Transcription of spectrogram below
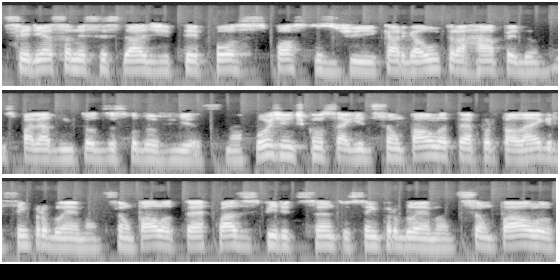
seria essa necessidade de ter postos de carga ultra rápido espalhados em todas as rodovias. Né? Hoje a gente consegue de São Paulo até Porto Alegre sem problema, de São Paulo até quase Espírito Santo sem problema, de São Paulo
